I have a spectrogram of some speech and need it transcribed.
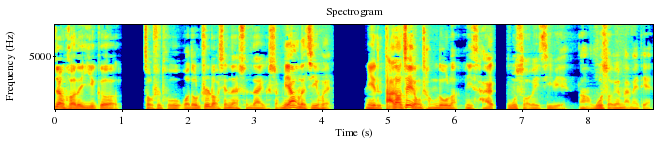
任何的一个走势图，我都知道现在存在一个什么样的机会。你达到这种程度了，你才无所谓级别啊，无所谓买卖点。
